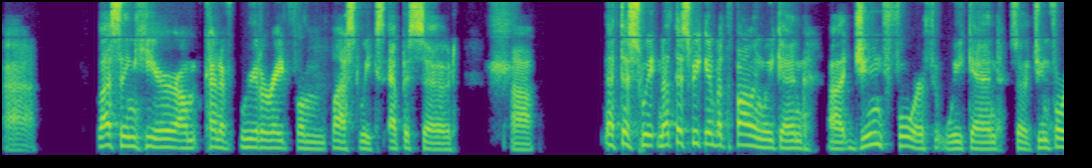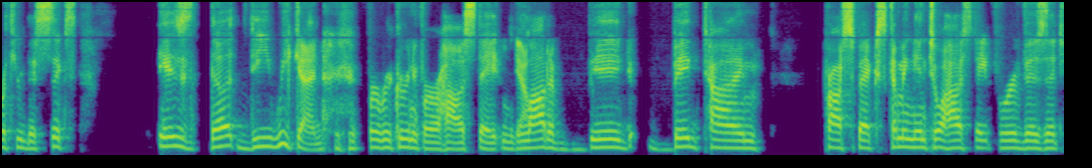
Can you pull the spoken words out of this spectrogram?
Uh, last thing here, I'm um, kind of reiterate from last week's episode. Uh, not this week, not this weekend, but the following weekend, uh, June 4th weekend. So June 4th through the 6th is the the weekend for recruiting for Ohio State. A lot of big, big time prospects coming into Ohio State for a visit.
